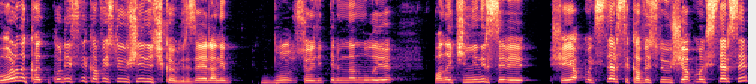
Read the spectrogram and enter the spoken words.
Bu arada ka- Kodes'le kafes dövüşüne de çıkabiliriz. Eğer hani bu söylediklerimden dolayı bana kinlenirse ve şey yapmak isterse, kafes dövüşü yapmak isterse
